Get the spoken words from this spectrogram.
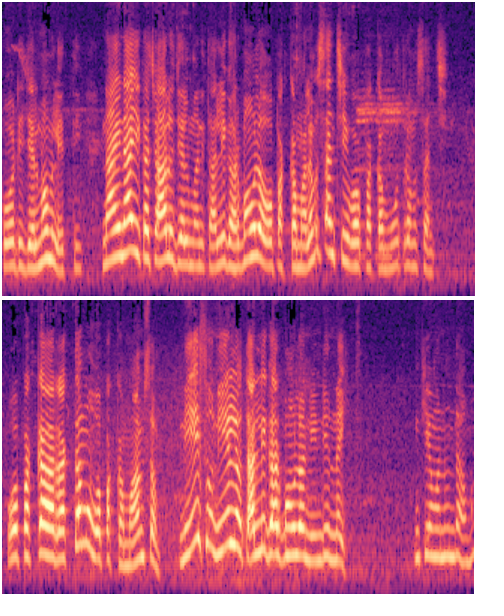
కోటి జన్మములెత్తి నాయనా ఇక చాలు జన్మని తల్లి గర్భంలో ఓ పక్క మలము సంచి ఓ పక్క మూత్రము సంచి ఓ పక్క రక్తము ఓ పక్క మాంసం నీసు నీళ్ళు తల్లి గర్భంలో నిండి ఉన్నాయి. ఇంకేమన్నా ఉందా అమ్మా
